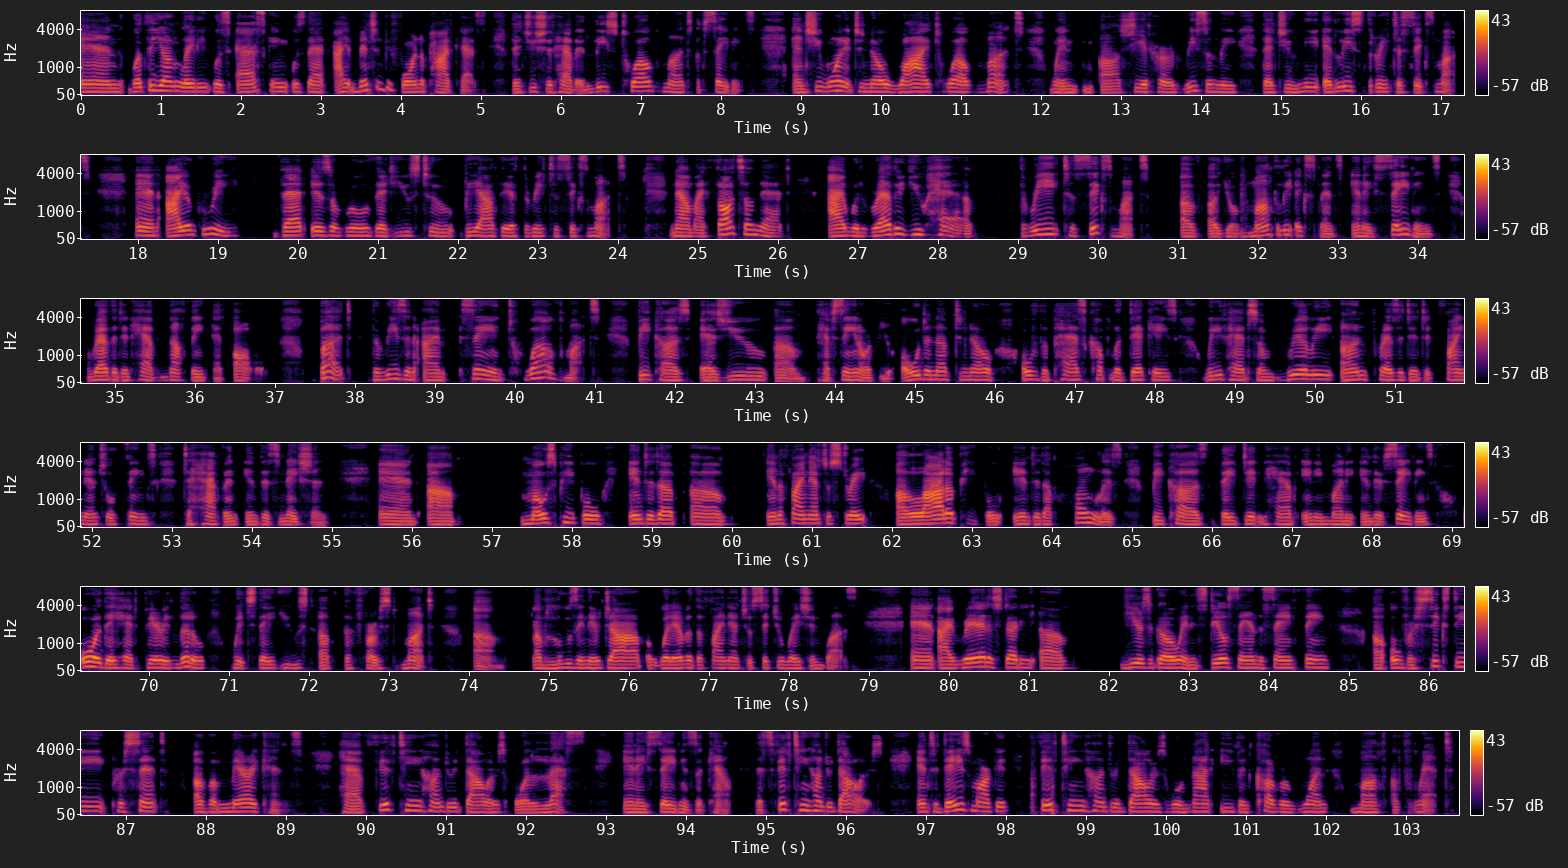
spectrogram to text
And what the young lady was asking was that I had mentioned before in the podcast that you should have at least 12 months of savings. And she wanted to know why 12 months when uh, she had heard recently that you need at least three to six months. And I agree that is a rule that used to be out there three to six months. Now, my thoughts on that I would rather you have three to six months of uh, your monthly expense in a savings rather than have nothing at all. But the reason I'm saying 12 months because as you um, have seen or if you're old enough to know over the past couple of decades we've had some really unprecedented financial things to happen in this nation and um, most people ended up um, in a financial strait. A lot of people ended up homeless because they didn't have any money in their savings or they had very little, which they used up the first month um, of losing their job or whatever the financial situation was. And I read a study um, years ago, and it's still saying the same thing. Uh, over 60% of Americans have $1,500 or less in a savings account. That's $1,500. In today's market, $1,500 will not even cover one month of rent.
